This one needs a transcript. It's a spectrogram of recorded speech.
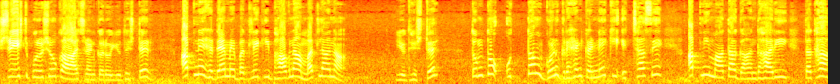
श्रेष्ठ पुरुषों का आचरण करो, युधिष्ठिर। अपने हृदय में बदले की भावना मत लाना। युधिष्ठिर, तुम तो उत्तम गुण ग्रहण करने की इच्छा से अपनी माता गांधारी तथा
